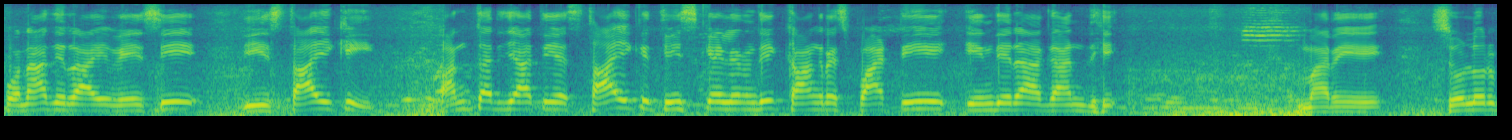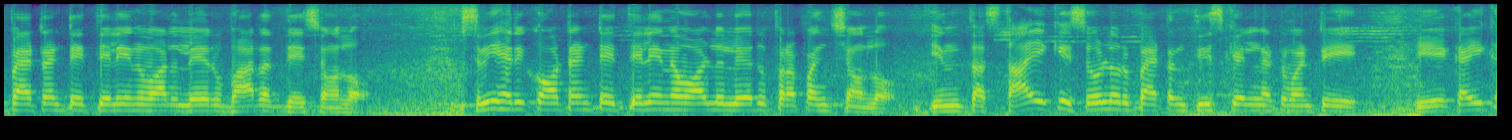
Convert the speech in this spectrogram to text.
పునాది రాయి వేసి ఈ స్థాయికి అంతర్జాతీయ స్థాయికి తీసుకెళ్ళింది కాంగ్రెస్ పార్టీ ఇందిరాగాంధీ మరి సూళ్ళూరుపేట అంటే తెలియని వాళ్ళు లేరు భారతదేశంలో. శ్రీహరికోట అంటే తెలియని వాళ్ళు లేరు ప్రపంచంలో. ఇంత స్థాయికి సూళ్ళూరుపేటను తీసుకెళ్ళినటువంటి ఏకైక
